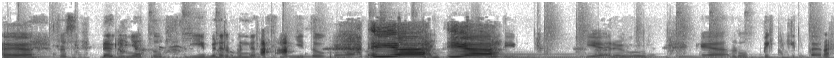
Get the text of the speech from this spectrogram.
Iya. Terus dagunya tuh V bener-bener gitu kayak iya iya. iya dagunya kayak lu pick gitar.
